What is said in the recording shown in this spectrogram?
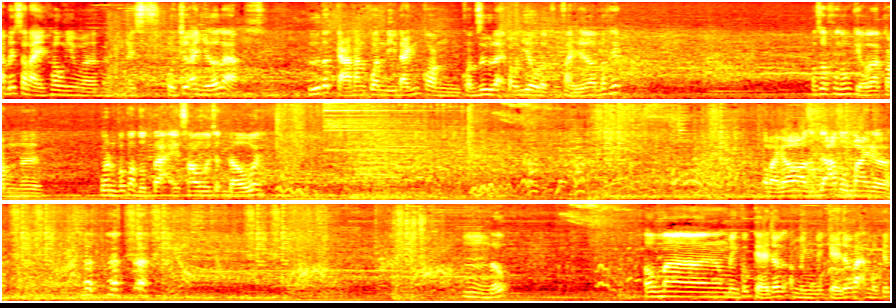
update sau này không nhưng mà ngày hồi trước anh nhớ là cứ tất cả mang quân đi đánh còn còn dư lại bao nhiêu là cũng phải uh, mất hết. Không sao không giống kiểu là còn uh, quân vẫn còn tồn tại sau trận đấu ấy. Oh my god, double miner Ừ, đúng. Hôm uh, mình có kể cho mình kể cho bạn một cái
